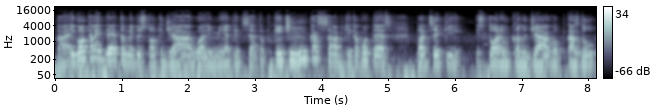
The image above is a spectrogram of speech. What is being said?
tá? Igual aquela ideia também do estoque de água, alimento, etc. Porque a gente nunca sabe o que, que acontece. Pode ser que estoure um cano de água por causa do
